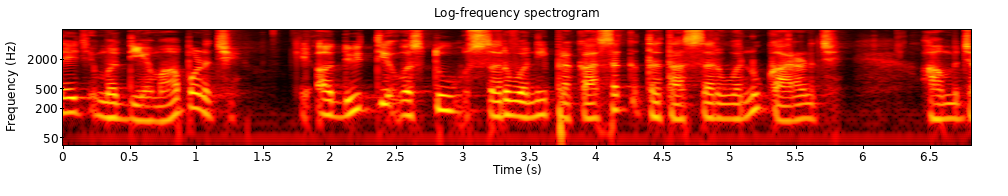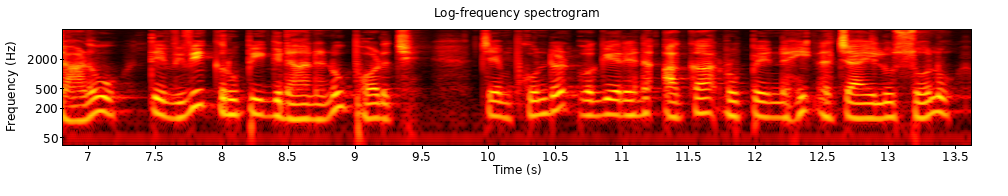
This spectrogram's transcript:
તે જ મધ્યમાં પણ છે. એ અદ્વિતીય વસ્તુ સર્વની પ્રકાશક તથા સર્વનું કારણ છે. આમ જાણવું તે વિવેકરૂપી જ્ઞાનનું ફળ છે. જેમ કુંડળ વગેરેના આકાર રૂપે નહીં રચાયેલું સોનું,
